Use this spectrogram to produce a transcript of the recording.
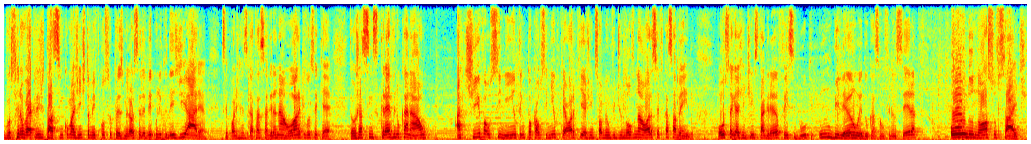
Você não vai acreditar, assim como a gente também ficou surpreso. Melhor CDB com liquidez diária, você pode resgatar essa grana a hora que você quer. Então já se inscreve no canal, ativa o sininho, tem que tocar o sininho porque é a hora que a gente sobe um vídeo novo, na hora você fica sabendo. Ou segue a gente no Instagram, Facebook, 1 bilhão educação financeira ou no nosso site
